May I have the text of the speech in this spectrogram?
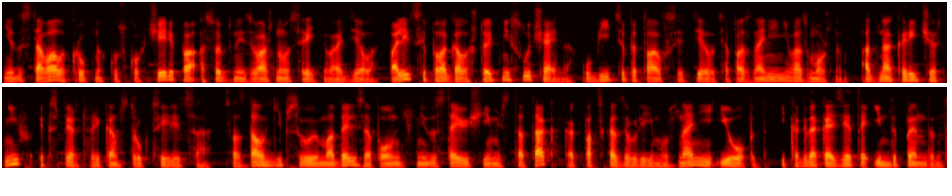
не доставало крупных кусков черепа, особенно из важного среднего отдела. Полиция полагала, что это не случайно, убийца пытался сделать опознание невозможным. Однако Ричард Ниф, эксперт в реконструкции лица, создал гипсовую модель, заполнив недостающие места так, как подсказывали ему знания и опыт. И когда газета Independent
